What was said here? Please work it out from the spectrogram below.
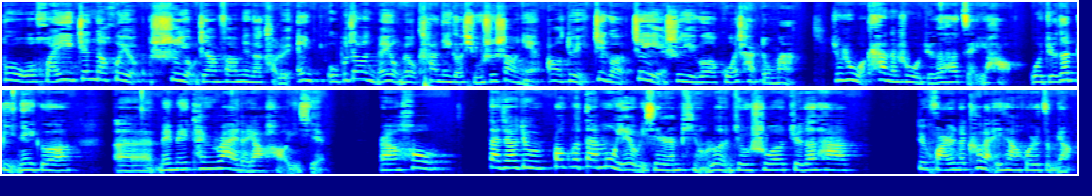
不，我怀疑真的会有是有这样方面的考虑。哎，我不知道你们有没有看那个《雄狮少年》？哦，对，这个这也是一个国产动漫。就是我看的时候，我觉得它贼好，我觉得比那个呃《梅梅 Turn Red》要好一些。然后大家就包括弹幕也有一些人评论，就是说觉得他对华人的刻板印象或者怎么样。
